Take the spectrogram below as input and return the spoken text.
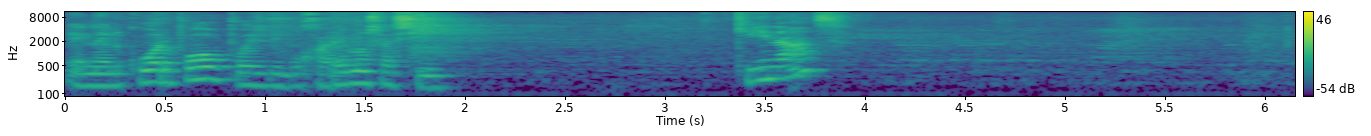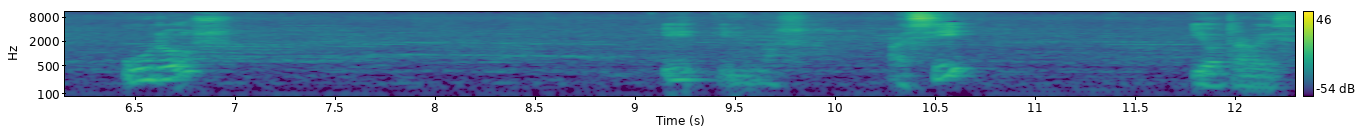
en el cuerpo, pues dibujaremos así. Quinas, uros y hinos. Así y otra vez.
